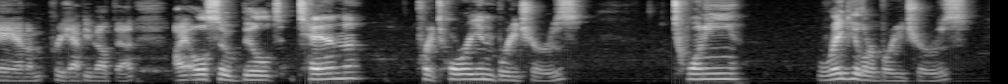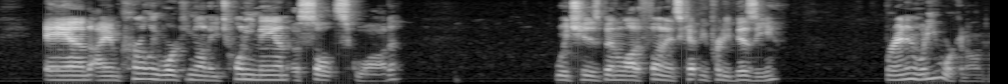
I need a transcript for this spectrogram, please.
And I'm pretty happy about that. I also built 10 Praetorian Breachers 20 regular breachers, and I am currently working on a 20 man assault squad, which has been a lot of fun. It's kept me pretty busy. Brandon, what are you working on?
